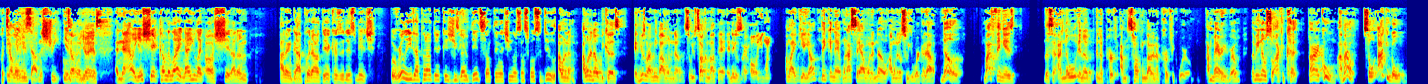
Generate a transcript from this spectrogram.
put their Tell business you. out in the street. You Tell know on your ass. And now your shit come to light. Now you're like, oh shit, I done, I done got put out there because of this bitch. But really, you got put out there because you Because you- did something that you wasn't supposed to do. I want to know. I want to know because, and here's what I mean by I want to know. So we was talking about that, and it was like, oh, you want? I'm like, yeah, y'all thinking that when I say I want to know, I want to know so we can work it out. No, my thing is, listen, I know in a in a perfect. I'm talking about in a perfect world. I'm married, bro. Let me know so I can cut. All right, cool. I'm out, so I can go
